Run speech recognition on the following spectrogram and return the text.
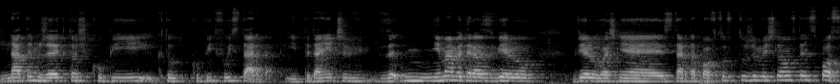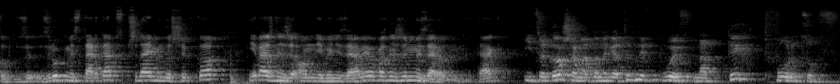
na tym, że ktoś kupi, kto kupi twój startup. I pytanie, czy nie mamy teraz wielu, wielu właśnie startupowców, którzy myślą w ten sposób. Z, zróbmy startup, sprzedajmy go szybko. Nieważne, że on nie będzie zarabiał, ważne, że my zarobimy, tak? I co gorsza, ma to negatywny wpływ na tych twórców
